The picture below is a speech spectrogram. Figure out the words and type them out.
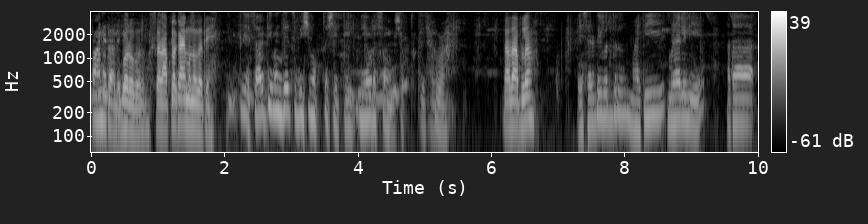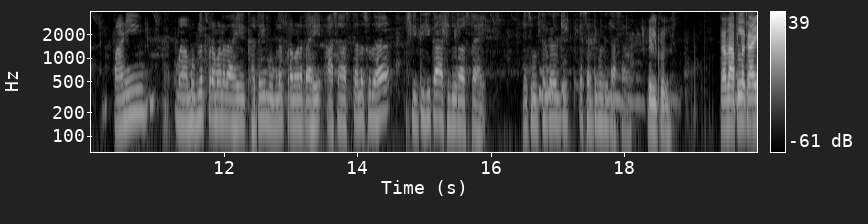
पाहण्यात आले बरोबर. सर आपलं काय मनोगत आहे एस आर टी म्हणजेच विषमुक्त शेती. मी एवढंच सांगू शकतो. वा. दादा आपलं? एस आर टीबद्दल माहिती मिळालेली आहे. आता पाणी म- मुबलक प्रमाणात आहे खतही मुबलक प्रमाणात आहे. असं असताना सुद्धा शेतीची का अशी दुरावस्था आहे? याचं उत्तर काय एस आर टीमध्येच असावं. बिलकुल. दादा आपलं काय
